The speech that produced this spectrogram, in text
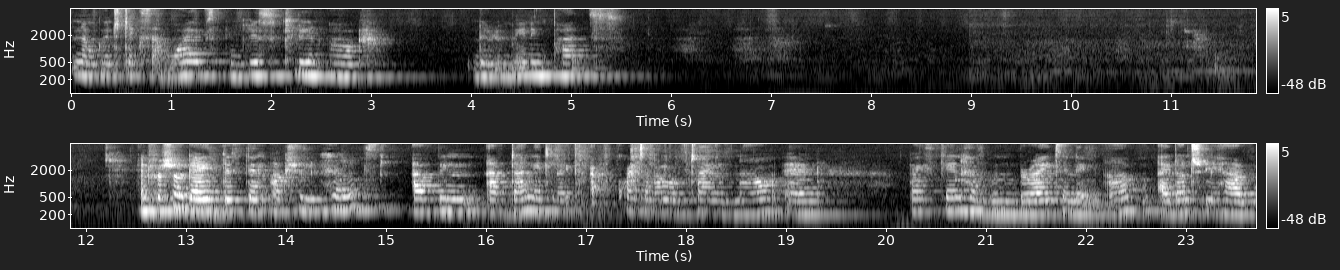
And I'm going to take some wipes and just clean out the remaining parts. And for sure guys, this thing actually helps. I've been, I've done it like uh, quite a number of times now and my skin has been brightening up. I don't really have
